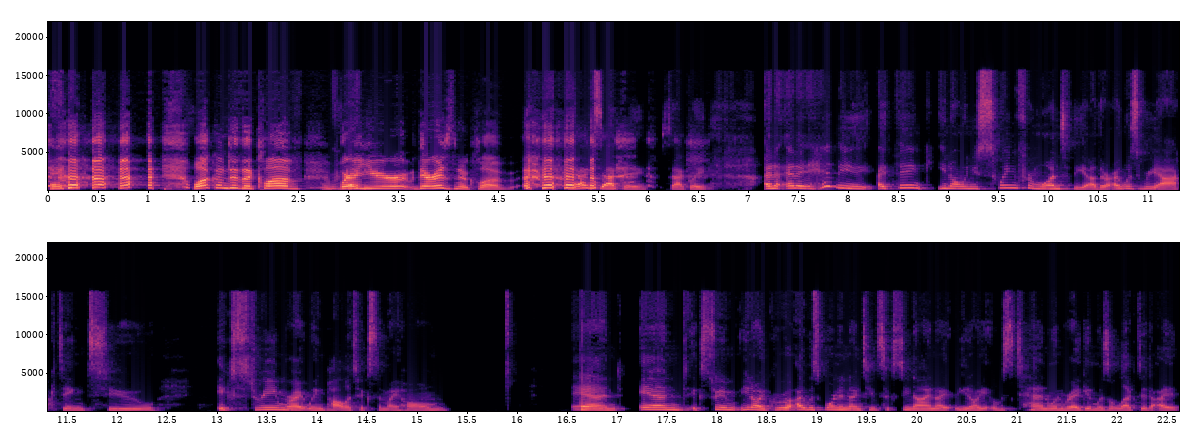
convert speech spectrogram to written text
Welcome to the club where right. you're there is no club. yeah, exactly. Exactly. And and it hit me, I think, you know, when you swing from one to the other, I was reacting to extreme right-wing politics in my home. And and extreme you know i grew i was born in 1969 i you know i was 10 when reagan was elected. I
